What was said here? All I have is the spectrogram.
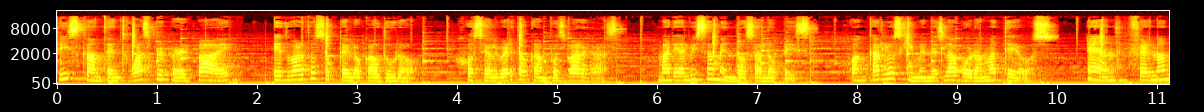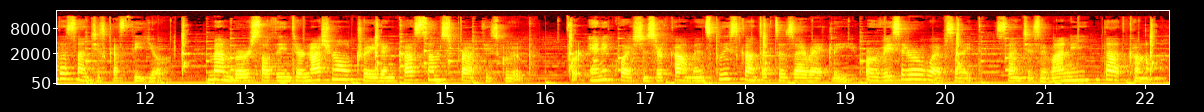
This content was prepared by Eduardo Sotelo Cauduro, José Alberto Campos Vargas, María Luisa Mendoza López, Juan Carlos Jiménez Labora Mateos, and Fernanda Sánchez Castillo, members of the International Trade and Customs Practice Group. For any questions or comments, please contact us directly or visit our website, sanchezdevanny.com.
